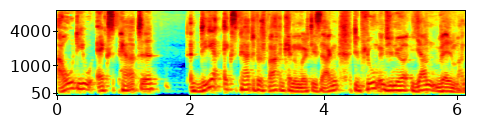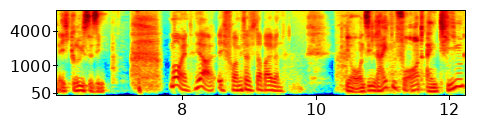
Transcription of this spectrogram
Audioexperte, der Experte für Spracherkennung, möchte ich sagen, Diplom-Ingenieur Jan Wellmann. Ich grüße Sie. Moin, ja, ich freue mich, dass ich dabei bin. Ja, und Sie leiten vor Ort ein Team,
